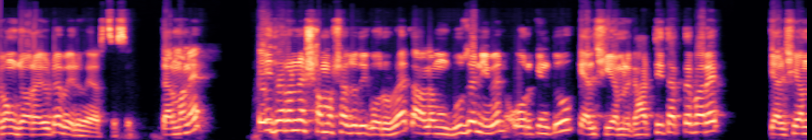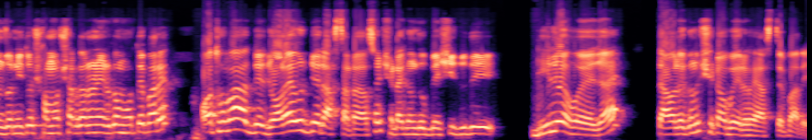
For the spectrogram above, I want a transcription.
এবং জরায়ুটা বের হয়ে আসতেছে। তার মানে এই ধরনের সমস্যা যদি গরুর হয়, তাহলে বুঝে নিবেন ওর কিন্তু ক্যালসিয়ামের ঘাটতি থাকতে পারে ক্যালসিয়াম জনিত সমস্যার কারণে এরকম হতে পারে, অথবা যে জরায়ুর যে রাস্তাটা আছে, সেটা কিন্তু বেশি যদি ঢিলে হয়ে যায়, তাহলে কিন্তু সেটাও বের হয়ে আসতে পারে।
